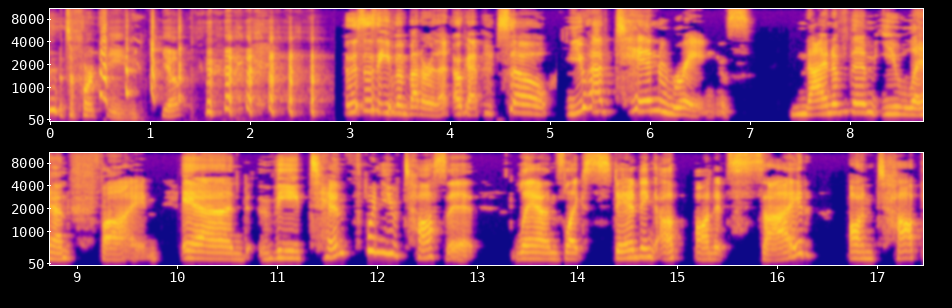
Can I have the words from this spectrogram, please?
It's a 14. Yep. This is even better than okay. So you have 10 rings. Nine of them you land fine. And the 10th, when you toss it, lands like standing up on its side on top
